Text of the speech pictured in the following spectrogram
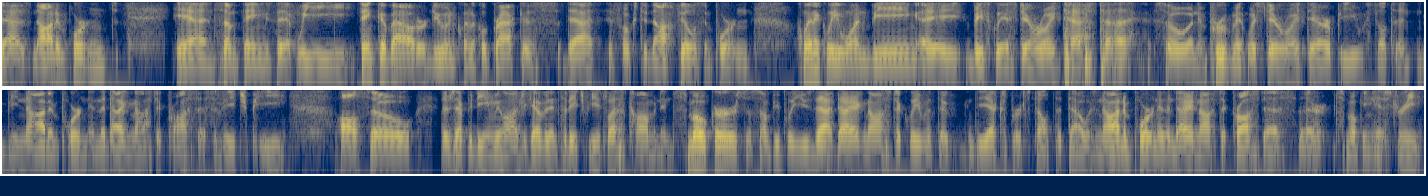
as not important and some things that we think about or do in clinical practice that if folks did not feel as important. Clinically, one being a basically a steroid test. Uh, so an improvement with steroid therapy was felt to be not important in the diagnostic process of HP. Also, there's epidemiologic evidence that HP is less common in smokers, so some people use that diagnostically, but the, the experts felt that that was not important in the diagnostic process, their smoking history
